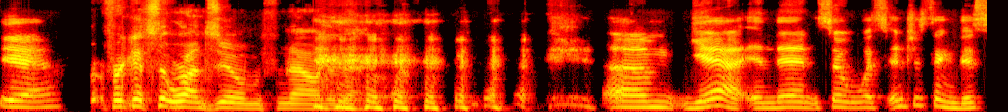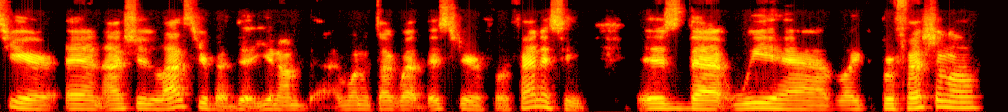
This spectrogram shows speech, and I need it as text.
yeah. forgets that we're on Zoom from now on. um, yeah, and then so what's interesting this year, and actually last year, but the, you know, I want to talk about this year for fantasy, is that we have like professional,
